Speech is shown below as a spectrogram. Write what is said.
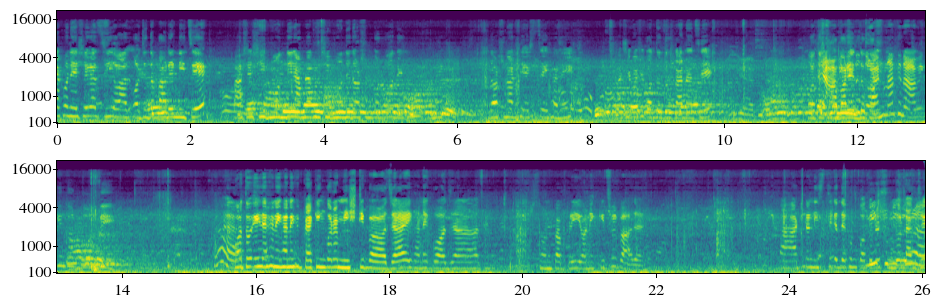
এখন এসে গেছি অ- অযোধ্যা পাহাড়ের নিচে। পাশে শিব মন্দির আমরা এখন শিব মন্দির দর্শন করব। দর্শনার্থী এসছে এখানে। আশেপাশে কত দোকান আছে? কত খাবারের দোকান? আমি কিন্তু বৌদি কত এই দেখেন এখানে প্যাকিং করা মিষ্টি পাওয়া যায়? এখানে গজা সোনপাপড়ি অনেক কিছুই পাওয়া যায়। পাহাড়টা নিচ থেকে দেখুন কতটা সুন্দর লাগছে।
